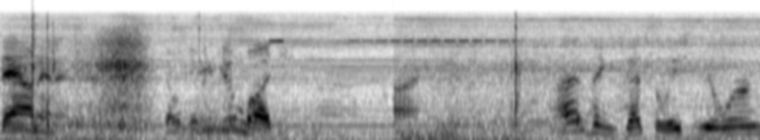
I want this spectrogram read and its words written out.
Down in it. Don't give him too much. I don't think that's the least of your worries.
